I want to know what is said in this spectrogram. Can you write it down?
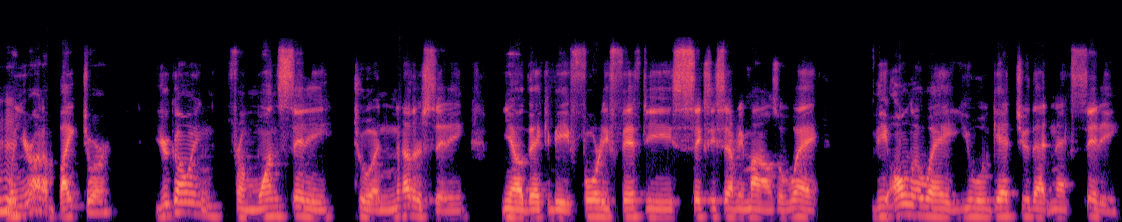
Mm-hmm. When you're on a bike tour, you're going from one city to another city, you know, they could be 40, 50, 60, 70 miles away. The only way you will get to that next city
